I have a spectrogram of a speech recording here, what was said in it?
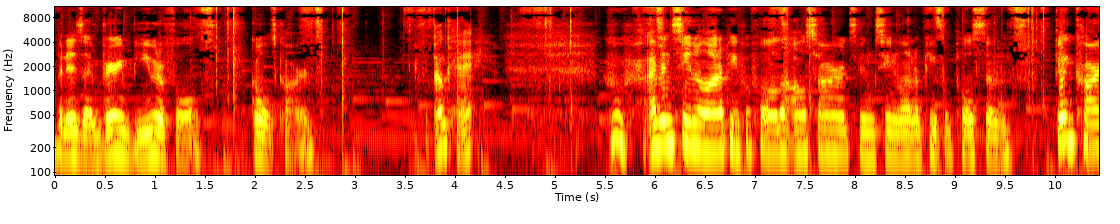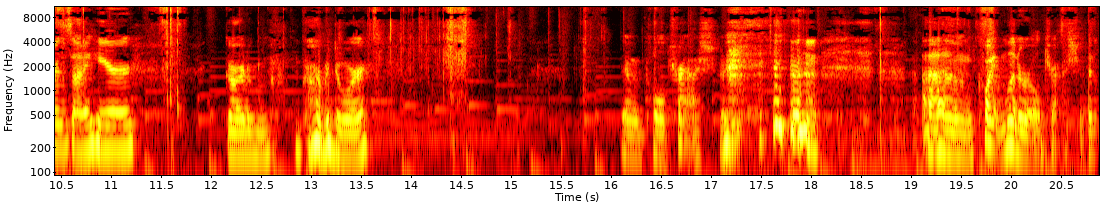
But it is a very beautiful gold card. Okay. Whew. I've been seeing a lot of people pull the All-Stars. Been seeing a lot of people pull some good cards out of here. Garb Garbodor. Then we pull trash. um, quite literal trash. But,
